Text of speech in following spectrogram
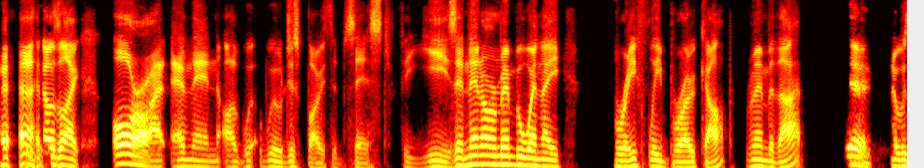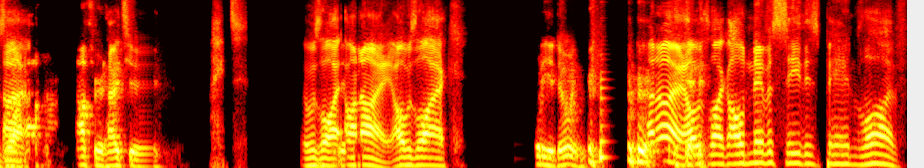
and I was like, all right. And then I, we we were just both obsessed for years. And then I remember when they briefly broke up. Remember that? Yeah. It was Uh, like, after it hates you, mate, it was like, I know. I was like, what are you doing? I know. I was like, I'll never see this band live.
